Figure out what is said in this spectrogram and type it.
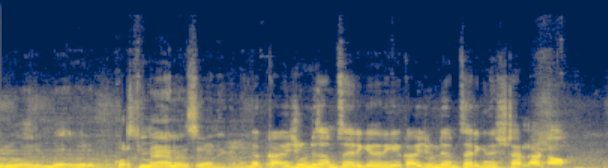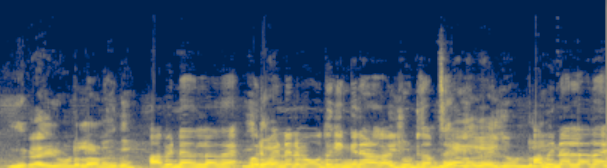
ഒരു കാര്യം കുറച്ച് മാനേഴ്സ് കാണിക്കണം. ഇത് കൈ ചൂണ്ടി സംസാരിക്കുന്നത് എനിക്ക് കൈചൂണ്ടി സംസാരിക്കുന്ന ഇഷ്ടമല്ല കേട്ടോ. ഇത് കൈചൂണ്ടലാണ് ഇത്? ആ ഒരു പെണ്ണിന്റെ മുഖത്തേക്ക് ഇങ്ങനെയാണ് കൈചൂണ്ടി സംസാരിക്കുന്നത്? അഭിനല്ലാതെ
